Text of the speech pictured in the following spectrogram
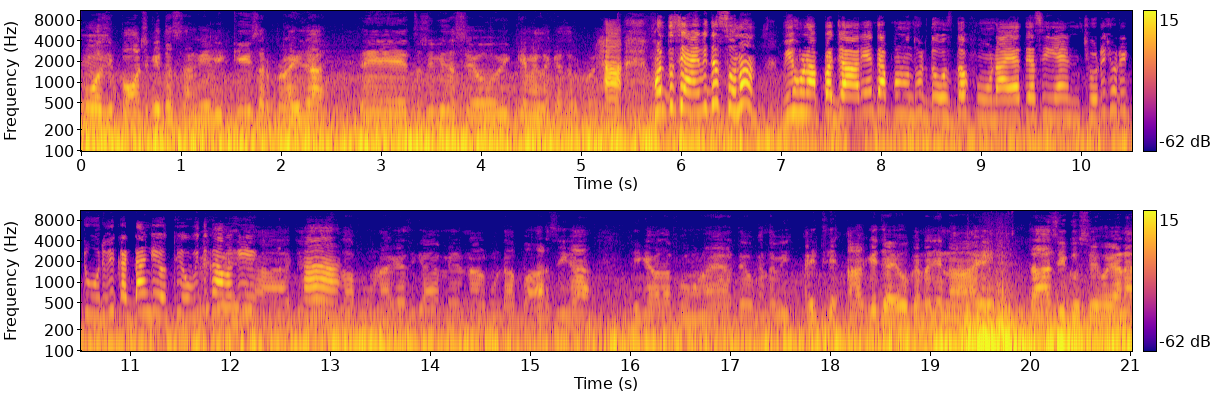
ਉਹ ਅਸੀਂ ਪਹੁੰਚ ਕੇ ਦੱਸਾਂਗੇ ਵੀ ਕੀ ਸਰਪ੍ਰਾਈਜ਼ ਆ। ਤੇ ਤੁਸੀਂ ਵੀ ਦੱਸਿਓ ਵੀ ਕਿਵੇਂ ਲੱਗਿਆ ਸਰਪ੍ਰਾਈਜ਼ ਹਾਂ ਹੁਣ ਤੁਸੀਂ ਐਂ ਵੀ ਦੱਸੋ ਨਾ ਵੀ ਹੁਣ ਆਪਾਂ ਜਾ ਰਹੇ ਹਾਂ ਤੇ ਆਪਾਂ ਨੂੰ ਤੁਹਾਡੇ ਦੋਸਤ ਦਾ ਫੋਨ ਆਇਆ ਤੇ ਅਸੀਂ ਐਂ ਛੋਟੇ ਛੋਟੇ ਟੂਰ ਵੀ ਕੱਢਾਂਗੇ ਉੱਥੇ ਉਹ ਵੀ ਦਿਖਾਵਾਂਗੇ। ਹਾਂ ਦਾ ਫੋਨ ਆ ਗਿਆ ਸੀਗਾ ਮੇਰੇ ਨਾਲ ਮੁੰਡਾ ਬਾਹਰ ਸੀਗਾ ਠੀਕ ਹੈ ਉਹਦਾ ਫੋਨ ਆਇਆ ਤੇ ਉਹ ਕਹਿੰਦਾ ਵੀ ਇੱਥੇ ਆ ਕੇ ਜਾਇਓ ਕਹਿੰਦਾ ਜੇ ਨਾ ਆਏ ਤਾਂ ਅਸੀਂ ਗੁੱਸੇ ਹੋ ਜਾਣਾ।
